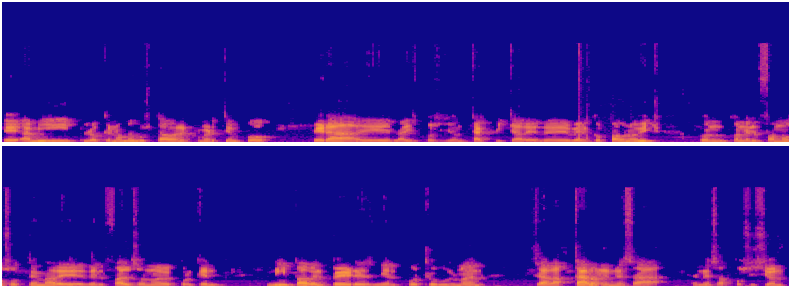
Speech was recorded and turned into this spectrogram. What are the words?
Eh, a mí lo que no me gustaba en el primer tiempo era eh, la disposición táctica de, de Belko Paunovic con, con, el famoso tema de, del falso 9, porque ni Pavel Pérez ni el Pocho Guzmán se adaptaron en esa, en esa posición.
